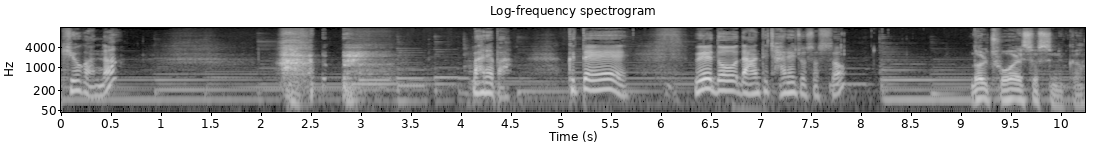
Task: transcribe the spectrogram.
기억 안 나? 말해봐. 그때 왜 너 나한테 잘해줬었어? 널 좋아했었으니까.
